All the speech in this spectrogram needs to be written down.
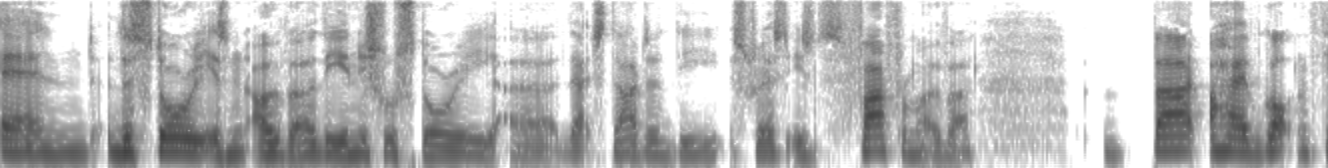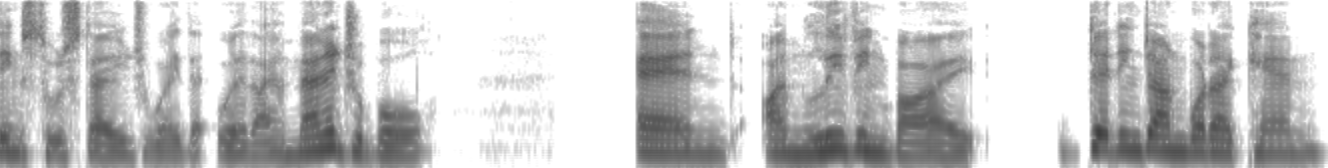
and the story isn't over. The initial story uh, that started the stress is far from over, but I have gotten things to a stage where that where they are manageable, and I'm living by getting done what I can,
